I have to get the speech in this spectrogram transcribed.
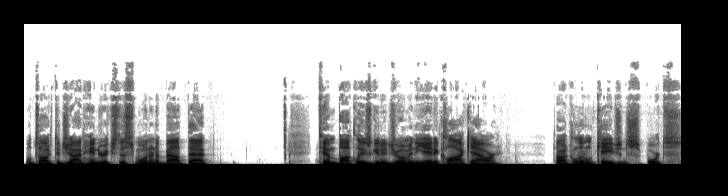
We'll talk to John Hendrix this morning about that. Tim Buckley's going to join me in the 8 o'clock hour. Talk a little Cajun sports.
